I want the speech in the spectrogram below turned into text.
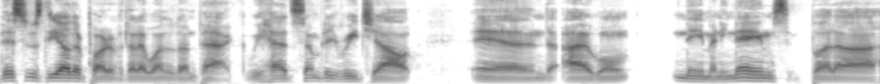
this was the other part of it that I wanted to unpack. We had somebody reach out, and I won't name any names, but uh,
